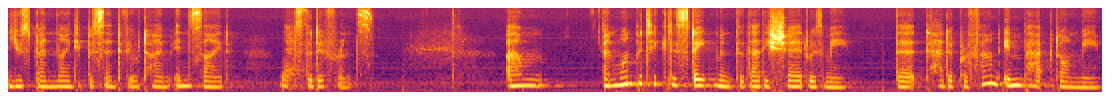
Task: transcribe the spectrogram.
you spend 90% of your time inside. What's the difference? Um, and one particular statement that Dadi shared with me that had a profound impact on me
